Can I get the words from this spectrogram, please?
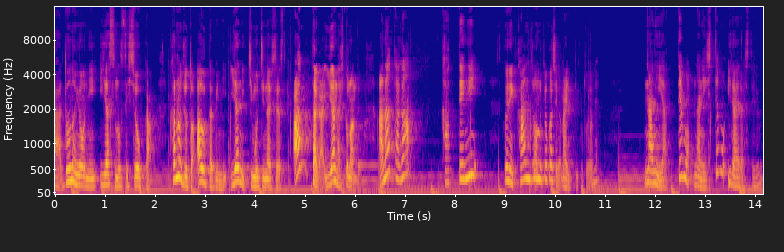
あどのように癒すのでしょうか？彼女と会うたびに嫌に気持ちになりそうです。ってあんたが嫌な人なんだよ。あなたが勝手にこれに感情の許可者がないっていうことだよね。何やっても何してもイライラしてる。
